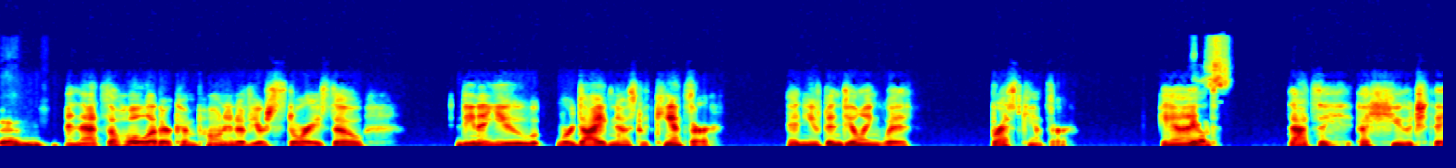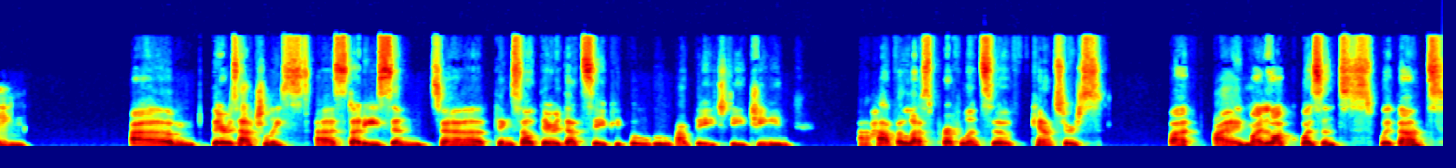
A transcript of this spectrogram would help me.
then And that's a whole other component of your story. So, Dina, you were diagnosed with cancer and you've been dealing with breast cancer. And yes that's a, a huge thing. Um, there's actually uh, studies and uh, things out there that say people who have the HD gene uh, have a less prevalence of cancers but I my luck wasn't with that.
